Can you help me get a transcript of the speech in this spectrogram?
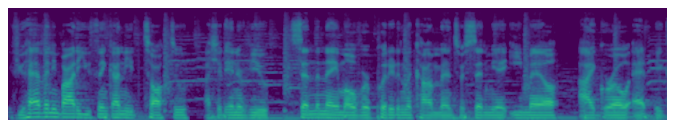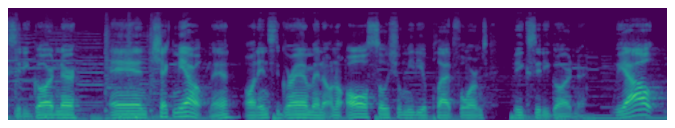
if you have anybody you think I need to talk to, I should interview, send the name over, put it in the comments, or send me an email. I grow at Big City Gardener. And check me out, man, on Instagram and on all social media platforms Big City Gardener. We out.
